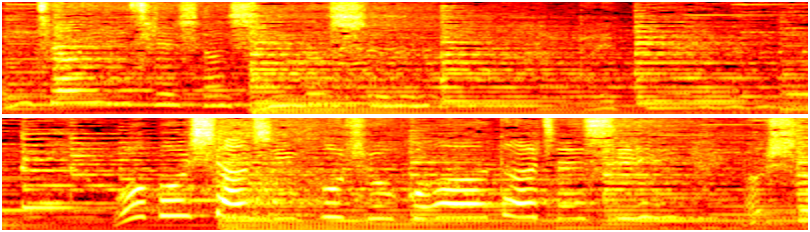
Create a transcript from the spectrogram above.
能将一切相信的事改变。我不相信付出过的真心，要收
